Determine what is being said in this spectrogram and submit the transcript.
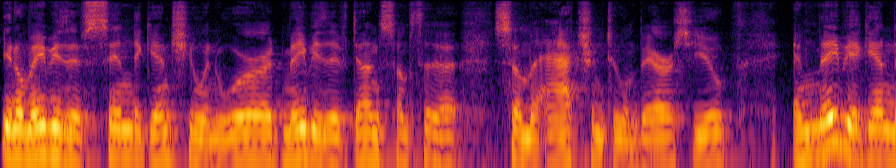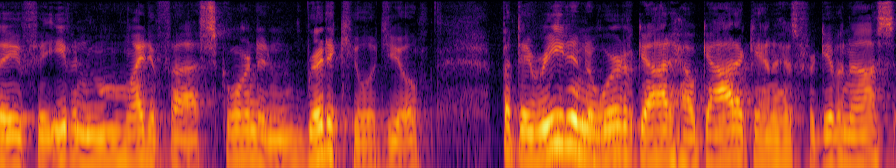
You know, maybe they've sinned against you in word. Maybe they've done something, some action to embarrass you. And maybe, again, they've even might have uh, scorned and ridiculed you. But they read in the Word of God how God again has forgiven us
